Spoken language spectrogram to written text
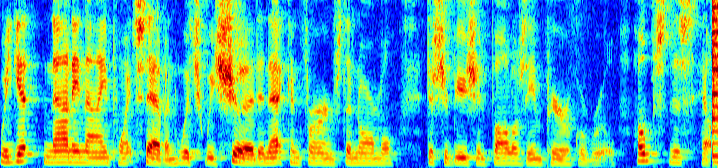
we get 99.7, which we should, and that confirms the normal distribution follows the empirical rule. Hopes this helps.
